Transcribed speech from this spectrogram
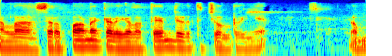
நல்லா சிறப்பான கதைகளை தேர்ந்தெடுத்து சொல்கிறீங்க ரொம்ப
